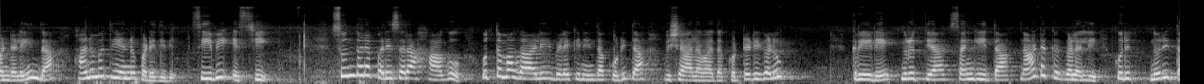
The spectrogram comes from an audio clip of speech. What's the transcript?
ಮಂಡಳಿಯಿಂದ ಅನುಮತಿಯನ್ನು ಪಡೆದಿದೆ. ಸಿಬಿಎಸ್ಇ ಸುಂದರ ಪರಿಸರ ಹಾಗೂ ಉತ್ತಮ ಗಾಳಿ ಬೆಳಕಿನಿಂದ ಕೂಡಿದ ವಿಶಾಲವಾದ ಕೊಠಡಿಗಳು. ಕ್ರೀಡೆ, ನೃತ್ಯ, ಸಂಗೀತ, ನಾಟಕಗಳಲ್ಲಿ ಕುರಿ ನುರಿತ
